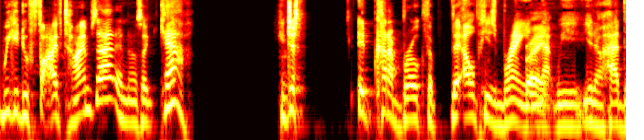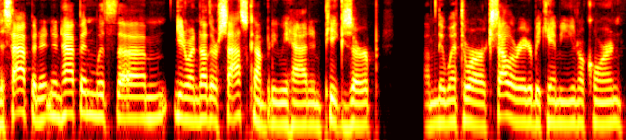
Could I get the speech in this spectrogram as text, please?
we could do five times that? And I was like, yeah. He just, it kind of broke the, the LP's brain right. that we, you know, had this happen. And it happened with, um, you know, another SaaS company we had in Peak ZIRP. Um, they went through our accelerator, became a unicorn.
